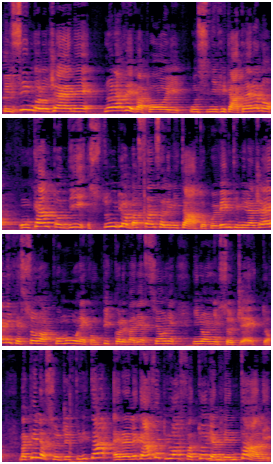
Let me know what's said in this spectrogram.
il singolo gene non aveva poi un significato, erano un campo di studio abbastanza limitato, quei 20.000 geni che sono a comune con piccole variazioni in ogni soggetto, ma che la soggettività era legata più a fattori ambientali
